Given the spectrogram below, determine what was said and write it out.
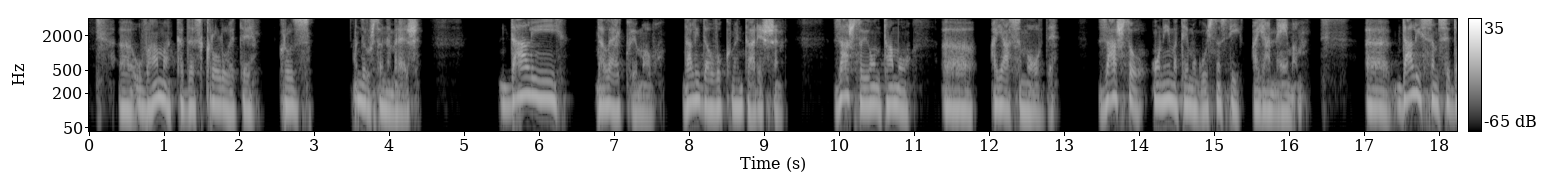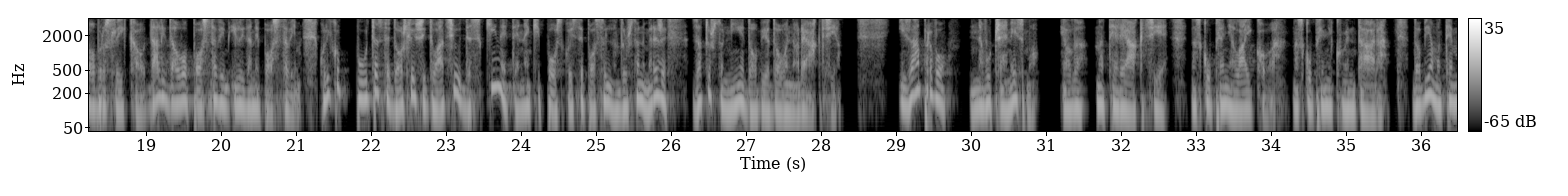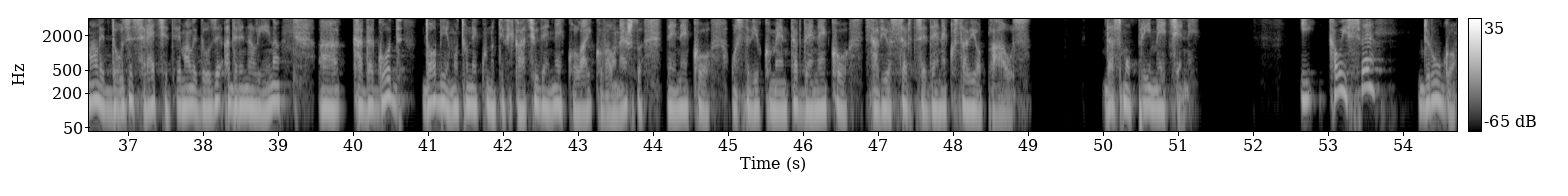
u vama kada scrollujete kroz društvene mreže. Da li da lekujem ovo? Da li da ovo komentarišem? Zašto je on tamo, a ja sam ovde? Zašto on ima te mogućnosti, a ja nemam? da li sam se dobro slikao, da li da ovo postavim ili da ne postavim. Koliko puta ste došli u situaciju da skinete neki post koji ste postavili na društvene mreže zato što nije dobio dovoljno reakcija. I zapravo navučeni smo jel da, na te reakcije, na skupljanje lajkova, na skupljanje komentara. Dobijamo te male doze sreće, te male doze adrenalina a, kada god dobijemo tu neku notifikaciju da je neko lajkovao nešto, da je neko ostavio komentar, da je neko stavio srce, da je neko stavio aplauz. Da smo primećeni. I kao i sve drugo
